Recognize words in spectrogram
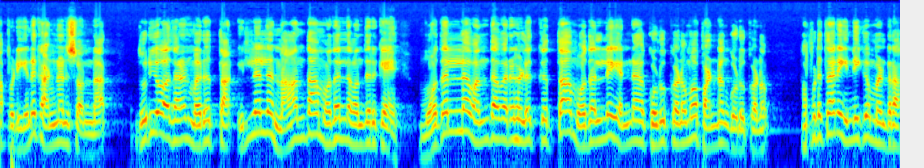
அப்படின்னு கண்ணன் சொன்னார். துரியோதனன் மறுத்தான். இல்லை இல்லை நான் தான் முதல்ல வந்திருக்கேன். முதல்ல வந்தவர்களுக்குத்தான் முதல்ல என்ன கொடுக்கணுமோ பண்டம் கொடுக்கணும். அப்படித்தானே இன்னைக்கும் பண்றா?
